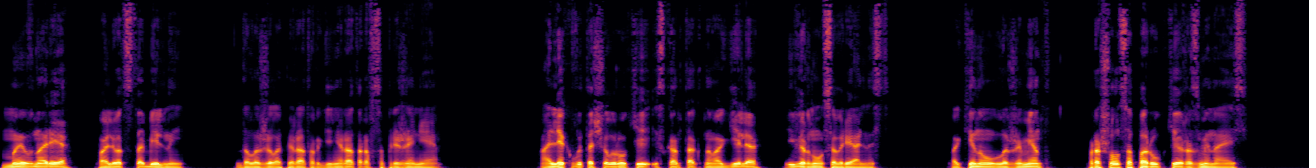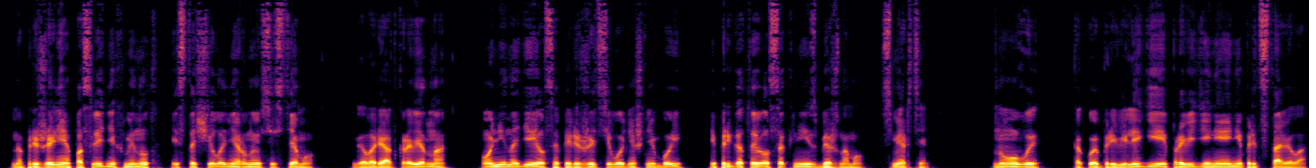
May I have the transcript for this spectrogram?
«Мы в норе. Полет стабильный», — доложил оператор генераторов сопряжения. Олег вытащил руки из контактного геля и вернулся в реальность. Покинул ложемент, прошелся по рубке, разминаясь. Напряжение последних минут истощило нервную систему. Говоря откровенно, он не надеялся пережить сегодняшний бой и приготовился к неизбежному — смерти. Но, увы, такой привилегии проведение не представило,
